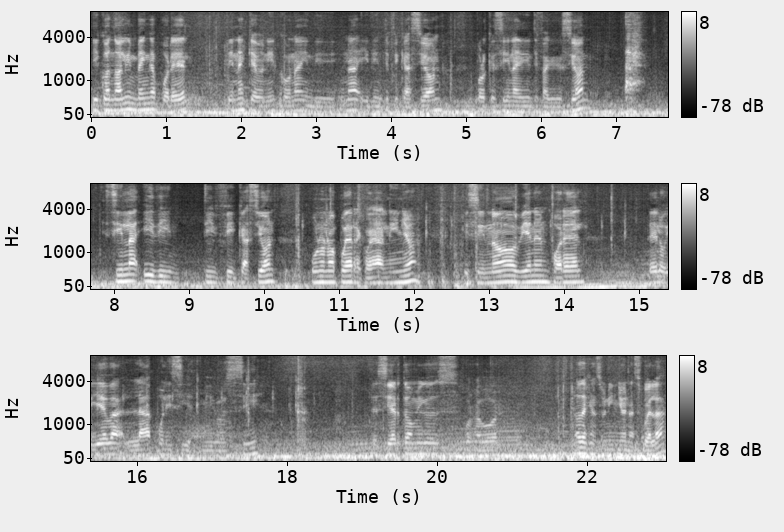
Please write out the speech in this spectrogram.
Y cuando alguien venga por él, tiene que venir con una, una identificación, porque sin la identificación, sin la identificación, uno no puede recoger al niño. Y si no vienen por él, te lo lleva la policía, amigos. Sí, es cierto, amigos, por favor. No dejen su niño en la escuela,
